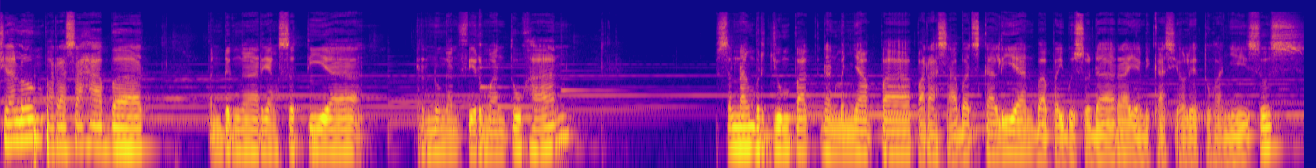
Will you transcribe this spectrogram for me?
Shalom para sahabat, pendengar yang setia renungan firman Tuhan. Senang berjumpa dan menyapa para sahabat sekalian, Bapak Ibu Saudara yang dikasih oleh Tuhan Yesus.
